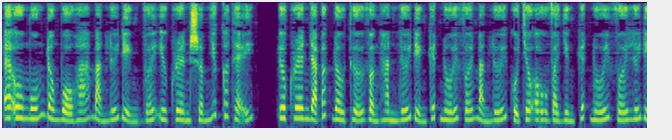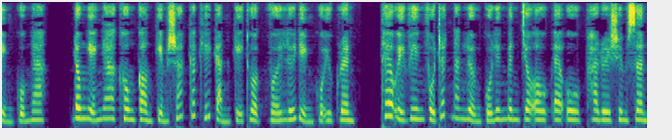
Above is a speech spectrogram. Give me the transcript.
EU muốn đồng bộ hóa mạng lưới điện với Ukraine sớm nhất có thể. Ukraine đã bắt đầu thử vận hành lưới điện kết nối với mạng lưới của châu Âu và dừng kết nối với lưới điện của Nga. Đồng nghĩa Nga không còn kiểm soát các khía cạnh kỹ thuật với lưới điện của Ukraine. Theo Ủy viên phụ trách năng lượng của Liên minh châu Âu EU Carrie Simpson,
